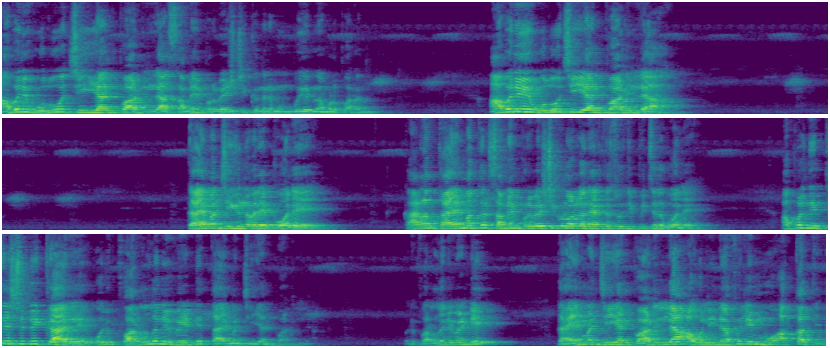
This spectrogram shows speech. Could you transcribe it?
അവർ ഉദു ചെയ്യാൻ പാടില്ല സമയം പ്രവേശിക്കുന്നതിന് മുമ്പ് എന്ന് നമ്മൾ പറഞ്ഞു. അവർ ഉദു ചെയ്യാൻ പാടില്ല തയമം ചെയ്യുന്നവരെ പോലെ. കാരണം തയമത്തിൽ സമയം പ്രവേശിക്കണമല്ലോ നേരത്തെ സൂചിപ്പിച്ചതുപോലെ. അപ്പോൾ നിത്യശുദ്ധിക്കാര് ഒരു ഫർലിന് വേണ്ടി തയമം ചെയ്യാൻ പാടില്ല. ഒരു ഫർലിന് വേണ്ടി തയമം ചെയ്യാൻ പാടില്ല. ഔലി നഫിലിം മുഅക്കത്തിൻ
